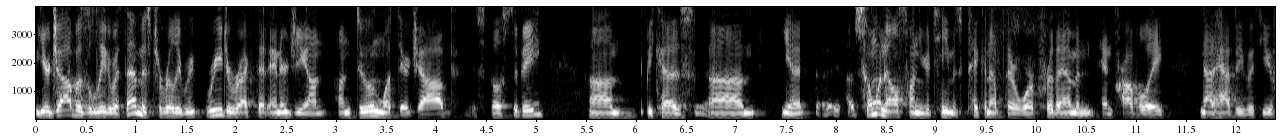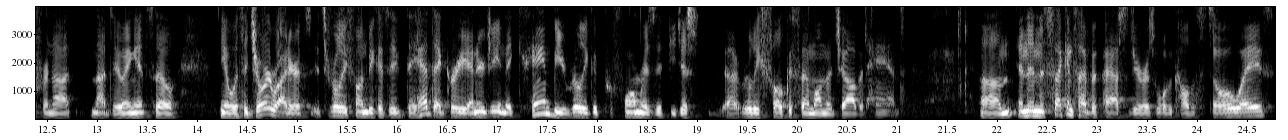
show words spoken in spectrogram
your job as a leader with them is to really re- redirect that energy on on doing what their job is supposed to be. Um, because um, you know someone else on your team is picking up their work for them and, and probably not happy with you for not not doing it. So you know with the Joyrider, it's it's really fun because they, they had that great energy and they can be really good performers if you just uh, really focus them on the job at hand. Um, and then the second type of passenger is what we call the stowaways.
